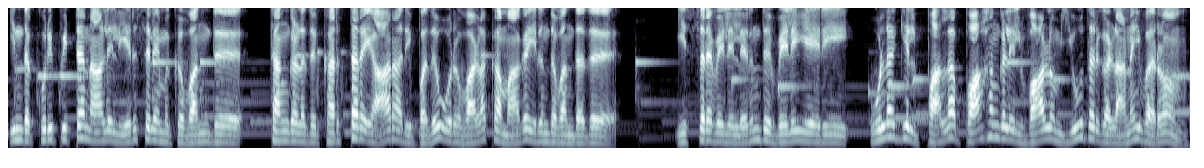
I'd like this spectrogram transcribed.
இந்த குறிப்பிட்ட நாளில் எருசலேமுக்கு வந்து தங்களது கர்த்தரை ஆராதிப்பது ஒரு வழக்கமாக இருந்து வந்தது. இஸ்ரவேலிலிருந்து வெளியேறி உலகில் பல பாகங்களில் வாழும் யூதர்கள் அனைவரும்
